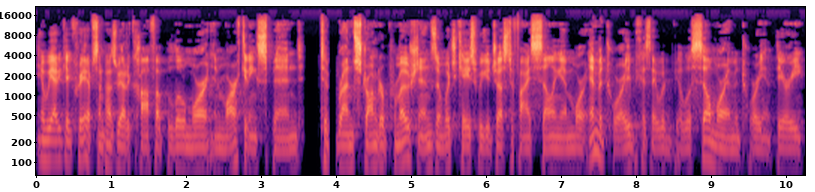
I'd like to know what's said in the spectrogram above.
And we had to get creative. Sometimes we had to cough up a little more in marketing spend to run stronger promotions, in which case we could justify selling in more inventory because they would be able to sell more inventory in theory.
